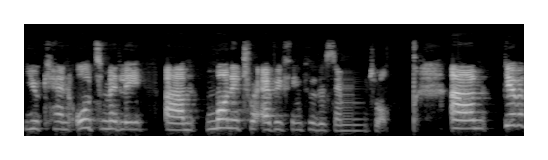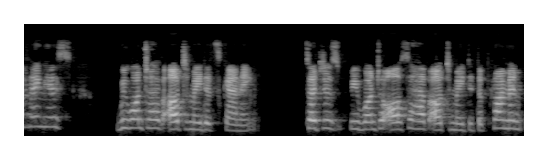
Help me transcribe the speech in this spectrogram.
you can ultimately um, monitor everything through the same tool. Um, the other thing is we want to have automated scanning, such as we want to also have automated deployment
